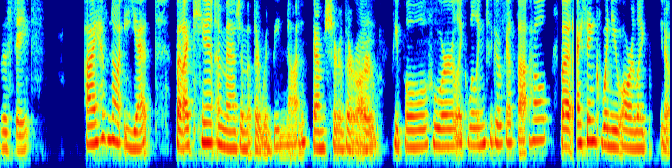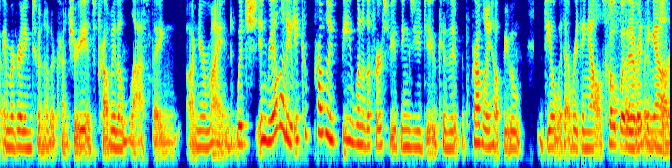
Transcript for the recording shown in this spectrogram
the States? I have not yet, but I can't imagine that there would be none. I'm sure there are people who are like willing to go get that help. But I think when you are like, you know, immigrating to another country, it's probably the last thing on your mind, which in reality, it could probably be one of the first few things you do because it would probably help you deal with everything else. Cope with everything else,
